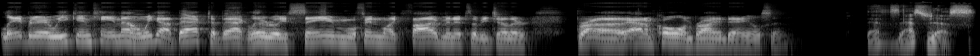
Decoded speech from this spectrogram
Labor Day weekend came out, and we got back to back, literally same within like five minutes of each other. Uh, Adam Cole and Bryan Danielson. That's that's just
